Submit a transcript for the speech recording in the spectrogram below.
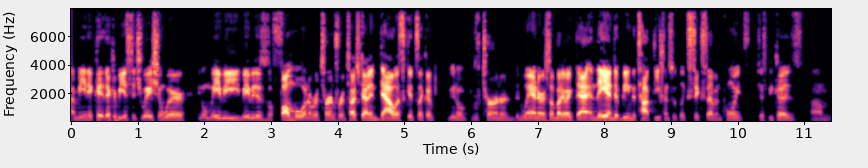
I mean, it could there could be a situation where you know maybe maybe there's a fumble and a return for a touchdown, and Dallas gets like a you know return or Atlanta or somebody like that, and they end up being the top defense with like six seven points just because um,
